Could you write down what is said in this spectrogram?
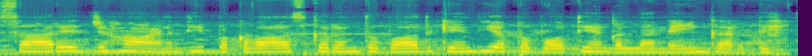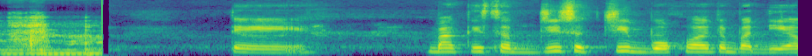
ਸਾਰੇ ਜਹਾਨ ਦੀ ਬਕਵਾਸ ਕਰਨ ਤੋਂ ਬਾਅਦ ਕਹਿੰਦੀ ਆਪਾਂ ਬਹੁਤੀਆਂ ਗੱਲਾਂ ਨਹੀਂ ਕਰਦੇ। ਤੇ ਬਾਕੀ ਸਬਜ਼ੀ ਸੱਚੀ ਬਹੁਤ ਵਧੀਆ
